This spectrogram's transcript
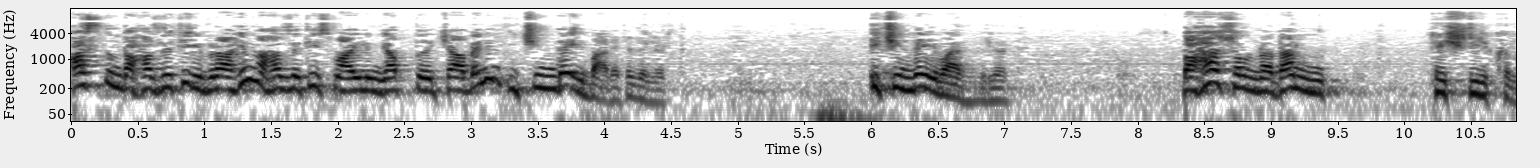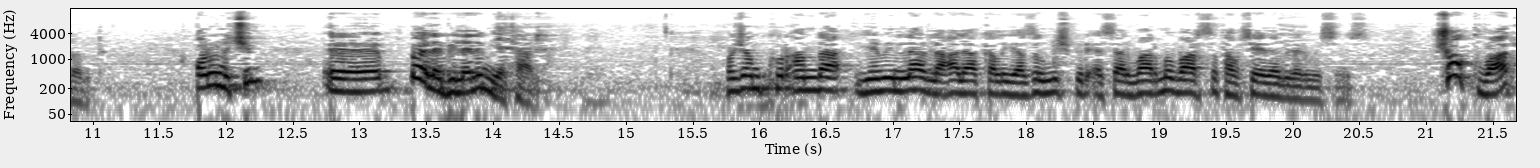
Aslında Hazreti İbrahim ve Hazreti İsmail'in yaptığı Kabe'nin içinde ibadet edilirdi. İçinde ibadet edilirdi. Daha sonradan teşri kılındı. Onun için e, böyle bilelim yeterli. Hocam Kur'an'da yeminlerle alakalı yazılmış bir eser var mı? Varsa tavsiye edebilir misiniz? Çok var.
